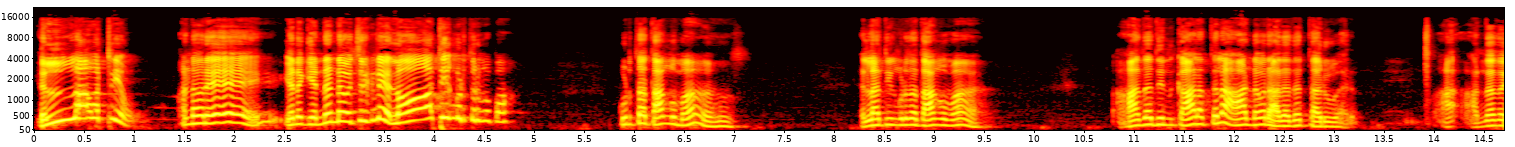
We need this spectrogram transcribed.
எல்லாவற்றையும். ஆண்டவரே எனக்கு என்னென்ன வச்சுருக்குன்னு எல்லாத்தையும் கொடுத்துருங்கப்பா. கொடுத்தா தாங்குமா? எல்லாத்தையும் கொடுத்தா தாங்குமா? அததின் காலத்தில் ஆண்டவர் அதை அதை தருவார் அந்தந்த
